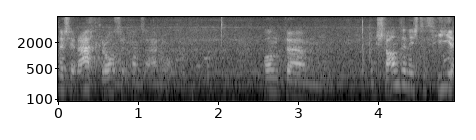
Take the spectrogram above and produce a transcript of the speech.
das ist ein recht grosser Konzern. Und ähm, Entstanden ist das hier.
